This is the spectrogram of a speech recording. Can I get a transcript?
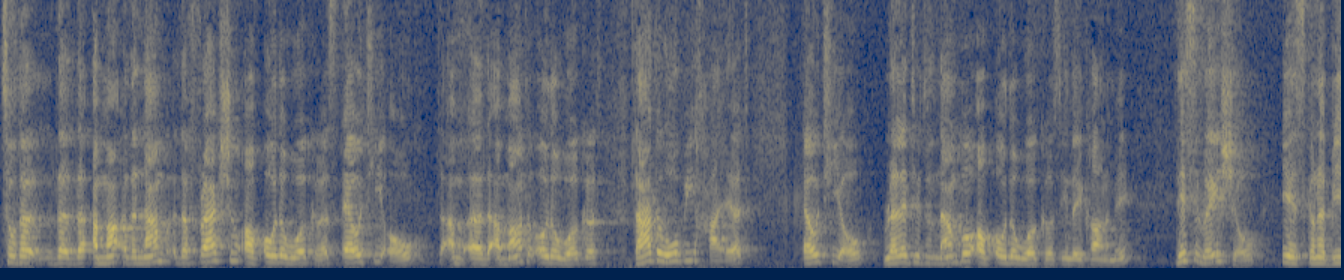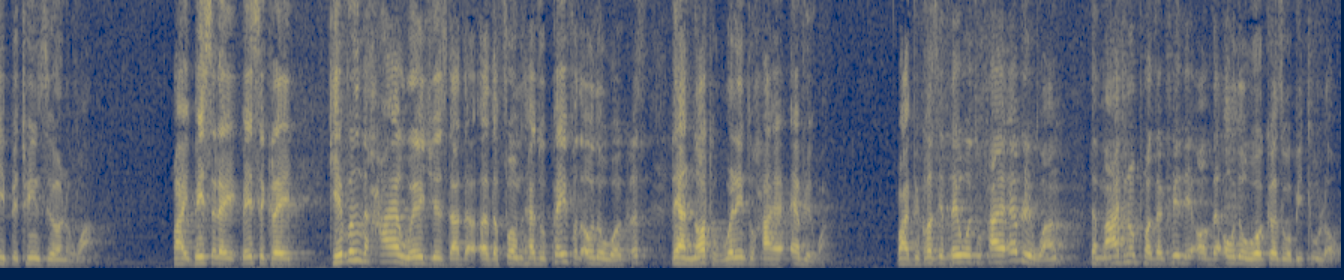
so the, the, the, amount, the, number, the fraction of older workers, LTO, the, um, uh, the amount of older workers that will be hired, LTO, relative to the number of older workers in the economy, this ratio is going to be between 0 and 1. Right? Basically, basically given the higher wages that the, uh, the firms have to pay for the older workers, they are not willing to hire everyone. Right? Because if they were to hire everyone, the marginal productivity of the older workers will be too low.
